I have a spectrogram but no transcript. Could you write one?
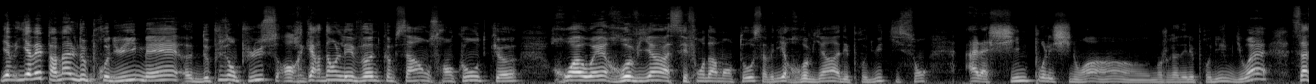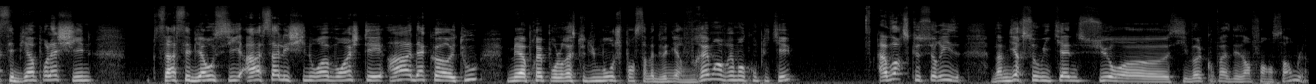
il y avait pas mal de produits, mais euh, de plus en plus, en regardant l'Even comme ça, on se rend compte que Huawei revient à ses fondamentaux, ça veut dire revient à des produits qui sont à la Chine pour les Chinois. Hein. Moi, je regardais les produits, je me dis, ouais, ça c'est bien pour la Chine ça c'est bien aussi. Ah, ça les Chinois vont acheter. Ah, d'accord et tout. Mais après, pour le reste du monde, je pense que ça va devenir vraiment, vraiment compliqué. À voir ce que Cerise va me dire ce week-end sur euh, s'ils veulent qu'on fasse des enfants ensemble.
